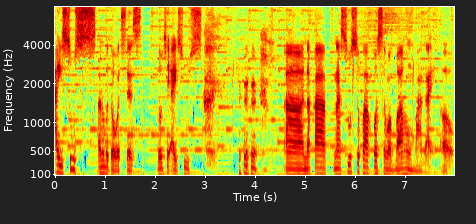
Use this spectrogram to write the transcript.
Isus. Ano ba to? What's this? Don't say Isus. uh, naka, nasusuka ako sa mabahong bagay. Oh.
